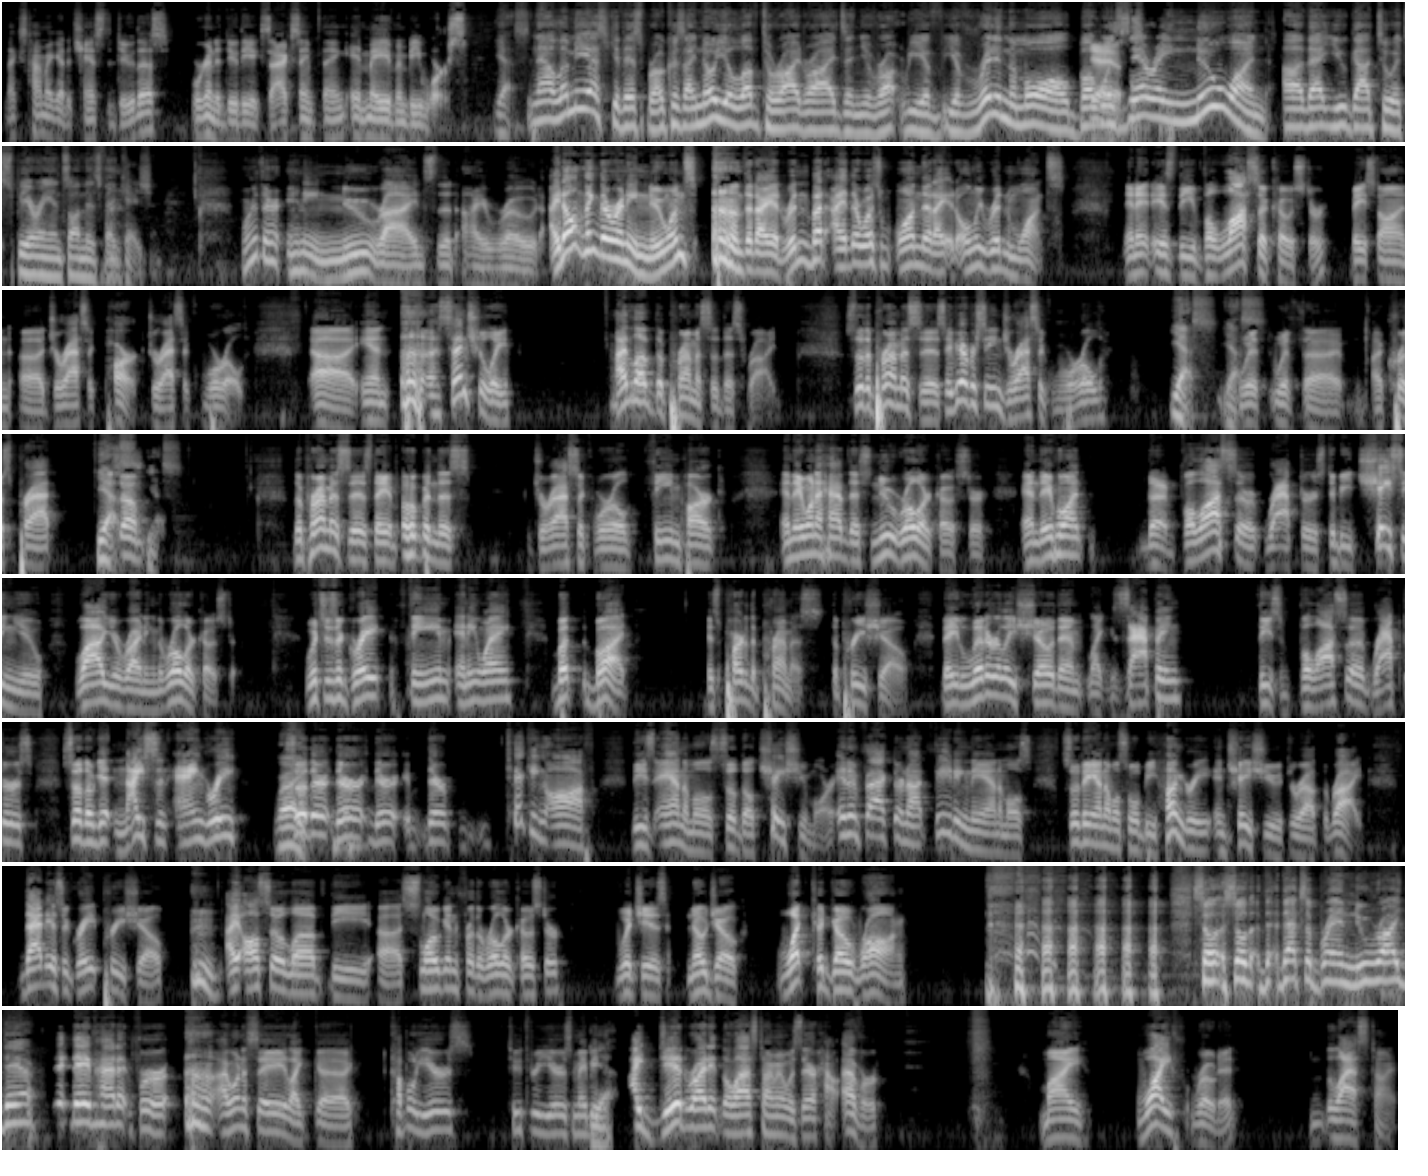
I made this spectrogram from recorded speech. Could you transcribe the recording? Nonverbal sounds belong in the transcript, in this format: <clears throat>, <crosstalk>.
next time i get a chance to do this we're going to do the exact same thing it may even be worse Yes. Now let me ask you this, bro, because I know you love to ride rides and you've you've you've ridden them all. But yes. was there a new one uh, that you got to experience on this vacation? Were there any new rides that I rode? I don't think there were any new ones <clears throat> that I had ridden, but I, there was one that I had only ridden once, and it is the Velocicoaster based on uh, Jurassic Park, Jurassic World. Uh, and <clears throat> essentially, I love the premise of this ride. So the premise is: Have you ever seen Jurassic World? Yes, yes. With with uh, uh Chris Pratt. Yes. So yes the premise is they have opened this Jurassic World theme park and they want to have this new roller coaster and they want the velociraptors to be chasing you while you're riding the roller coaster which is a great theme anyway but but it's part of the premise the pre-show they literally show them like zapping these velociraptors so they'll get nice and angry right. so they're they're they're they're ticking off these animals so they'll chase you more. And in fact, they're not feeding the animals, so the animals will be hungry and chase you throughout the ride. That is a great pre show. <clears throat> I also love the uh, slogan for the roller coaster, which is no joke. What could go wrong? <laughs> so, so th- that's a brand new ride there. They've had it for, <clears throat> I want to say, like a couple years, two, three years, maybe. Yeah. I did write it the last time I was there. However, my wife wrote it the last time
